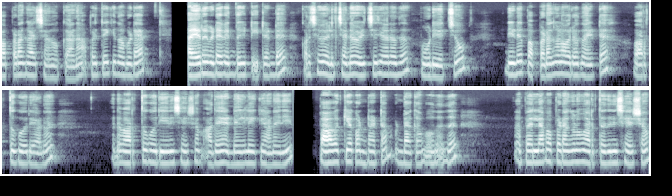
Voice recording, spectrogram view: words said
പപ്പടം കാച്ചാൻ നോക്കുകയാണ്. അപ്പോഴത്തേക്ക് നമ്മുടെ പയർ ഇവിടെ വെന്ത് കിട്ടിയിട്ടുണ്ട്. കുറച്ച് വെളിച്ചെണ്ണ ഒഴിച്ച് ഞാനത് മൂടി വെച്ചു. പിന്നീട് പപ്പടങ്ങൾ ഓരോന്നായിട്ട് വറുത്ത് കോരുകയാണ്. അങ്ങനെ വറുത്ത് കോരിയതിന് ശേഷം അതേ എണ്ണയിലേക്കാണ് ഇനി പാവയ്ക്ക കൊണ്ടാട്ടം ഉണ്ടാക്കാൻ പോകുന്നത്. അപ്പോൾ എല്ലാ പപ്പടങ്ങളും വറുത്തതിന് ശേഷം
